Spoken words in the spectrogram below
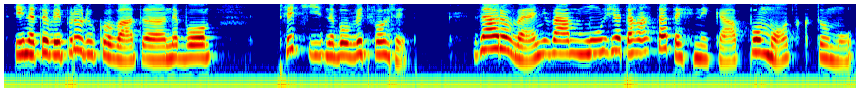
stihnete vyprodukovat eh, nebo přečíst nebo vytvořit. Zároveň vám může tahle technika pomoct k tomu,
